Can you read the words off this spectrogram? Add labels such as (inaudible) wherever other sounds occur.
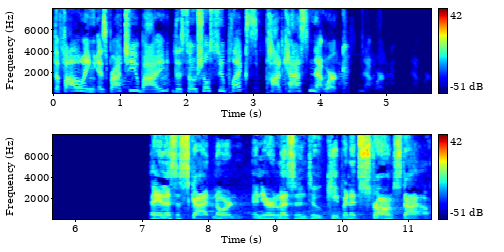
The following is brought to you by the Social Suplex Podcast Network. Hey, this is Scott Norton, and you're listening to Keeping It Strong Style.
